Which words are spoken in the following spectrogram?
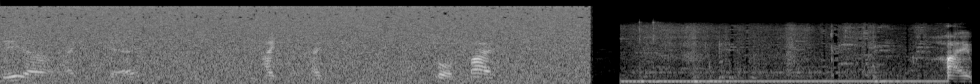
see, uh, I guess. I, I. Cool. Bye. I,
